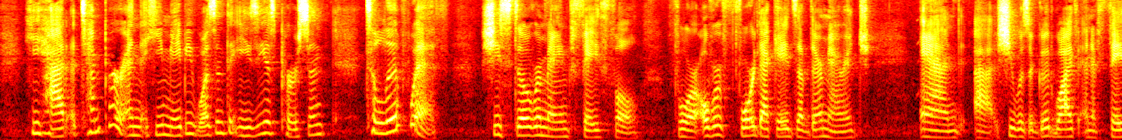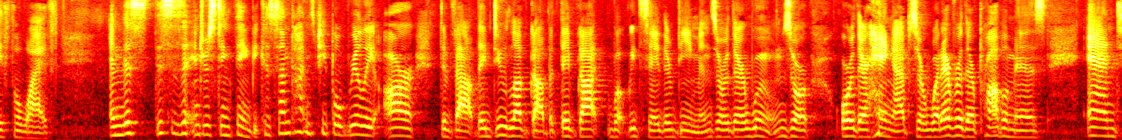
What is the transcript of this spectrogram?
he had a temper and that he maybe wasn't the easiest person to live with. She still remained faithful for over four decades of their marriage, and uh, she was a good wife and a faithful wife. And this this is an interesting thing because sometimes people really are devout. They do love God, but they've got what we'd say their demons or their wounds or or their hangups or whatever their problem is. And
